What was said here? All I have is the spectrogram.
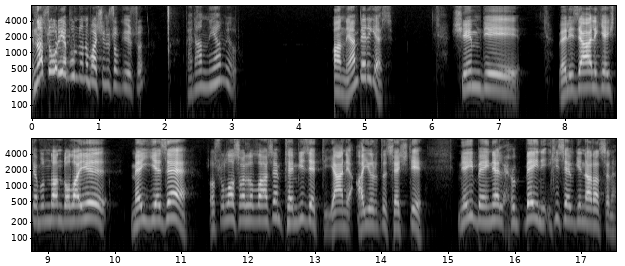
E nasıl oraya burnunu başını sokuyorsun? Ben anlayamıyorum. Anlayan beri gelsin. Şimdi ve lizalike işte bundan dolayı meyyeze Resulullah sallallahu aleyhi ve sellem temyiz etti. Yani ayırdı, seçti. Neyi? Beynel hubbeyni. iki sevginin arasını.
